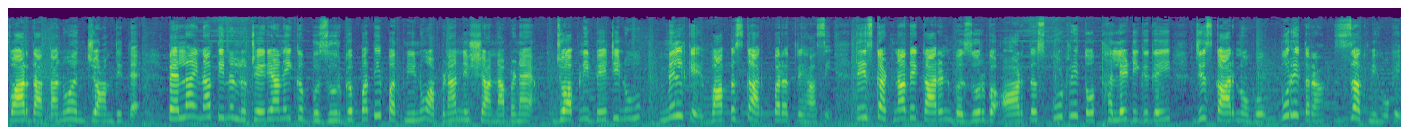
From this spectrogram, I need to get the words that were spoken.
ਵਾਰਦਾਤਾਂ ਨੂੰ ਅੰਜਾਮ ਦਿੱਤਾ ਪਹਿਲਾਂ ਇਹਨਾਂ ਤਿੰਨ ਲੁਟੇਰਿਆਂ ਨੇ ਇੱਕ ਬਜ਼ੁਰਗ ਪਤੀ ਪਤਨੀ ਨੂੰ ਆਪਣਾ ਨਿਸ਼ਾਨਾ ਬਣਾਇਆ। ਜੋ ਆਪਣੀ ਬੇਟੀ ਨੂੰ ਮਿਲ ਕੇ ਵਾਪਸ ਘਰ ਪਰਤ ਰਿਹਾ ਸੀ। ਤੇ ਇਸ ਘਟਨਾ ਦੇ ਕਾਰਨ ਬਜ਼ੁਰਗ ਔਰਤ ਸਕੂਟਰੀ ਤੋਂ ਥੱਲੇ ਡਿੱਗ ਗਈ, ਜਿਸ ਕਾਰਨ ਉਹ ਬੁਰੀ ਤਰ੍ਹਾਂ ਜ਼ਖਮੀ ਹੋ ਗਈ।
